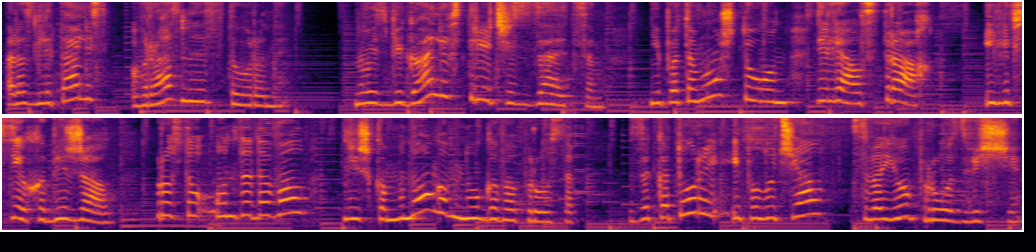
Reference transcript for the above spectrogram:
разлетались в разные стороны. Но избегали встречи с зайцем не потому, что он вселял страх или всех обижал, просто он задавал слишком много-много вопросов, за которые и получал свое прозвище.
